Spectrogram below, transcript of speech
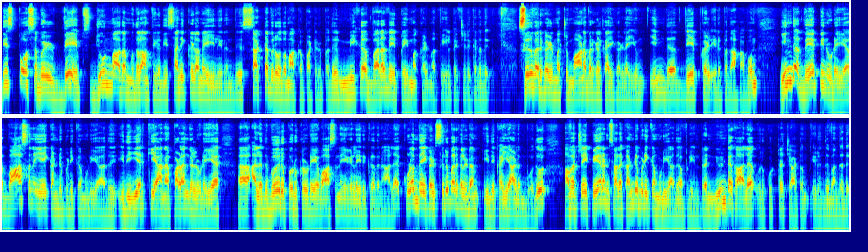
டிஸ்போசபிள் வேப்ஸ் ஜூன் மாதம் முதலாம் தேதி சனிக்கிழமையிலிருந்து சட்டவிரோதமாக்கப்பட்டிருப்பது மிக வரவேற்பை மக்கள் மத்தியில் பெற்றிருக்கிறது. சிறுவர்கள் மற்றும் மாணவர்கள் கைகளிலையும் இந்த வேப்கள் இருப்பதாகவும் இந்த வேப்பினுடைய வாசனையை கண்டுபிடிக்க முடியாது. இது இயற்கையான பழங்களுடைய அஹ், அல்லது வேறு பொருட்களுடைய வாசனைகள் இருக்கிறதுனால குழந்தைகள் சிறுவர்களிடம் இது கையாளும் போது அவற்றை பேரண்ட்ஸால கண்டுபிடிக்க முடியாது அப்படின்ற நீண்டகால ஒரு குற்றச்சாட்டும் இருந்து வந்தது.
